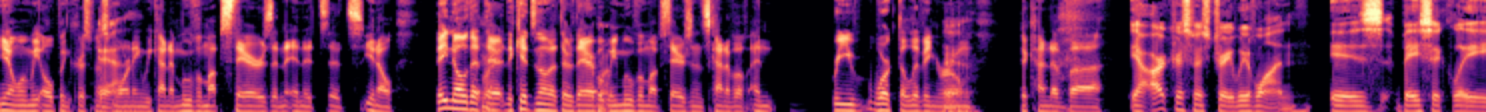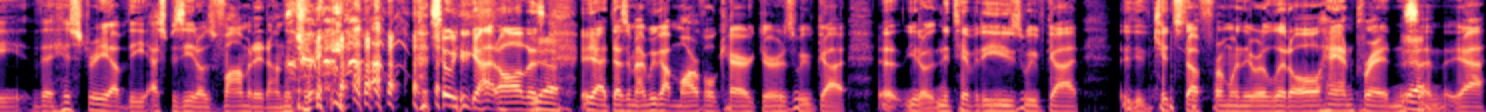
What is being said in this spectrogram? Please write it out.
you know when we open Christmas Yeah. morning, we kind of move them upstairs, and and it's it's you know they know that they're the kids know that they're there, but we move them upstairs, and it's kind of a and rework the living room to kind of uh Yeah, our Christmas tree, we have one, is basically the history of the Espositos vomited on the tree. so we've got all this. Yeah. Yeah. it doesn't matter. We've got Marvel characters. We've got, uh, you know, nativities. We've got kid stuff from when they were little, handprints. Yeah. And yeah.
